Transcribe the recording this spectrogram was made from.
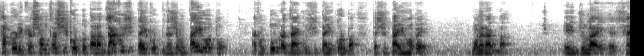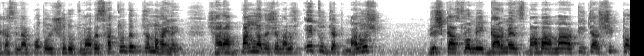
ছাত্রলীগরা সন্ত্রাসী করতো, তারা যা খুশি তাই করতো দেশে তাই হতো। এখন তোমরা যা খুশি তাই করবা, দেশে তাই হবে। মনে রাখবা, এই জুলাই শেখ হাসিনার পতন শুধু তোমাদের ছাত্রদের জন্য হয় নাই। সারা বাংলাদেশের মানুষ এ টু জেড মানুষ রিক্সা শ্রমিক, গার্মেন্টস, বাবা, মা, টিচার, শিক্ষক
